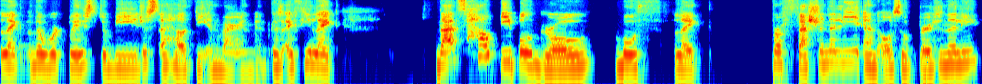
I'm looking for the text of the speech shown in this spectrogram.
like the workplace to be just a healthy environment because I feel like that's how people grow both like professionally and also personally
